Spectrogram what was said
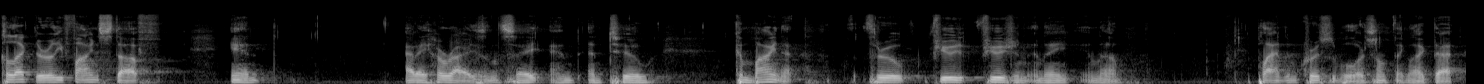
collect the really fine stuff and at a horizon, say, and, and to combine it through fu fusion in a in a platinum crucible or something like that,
